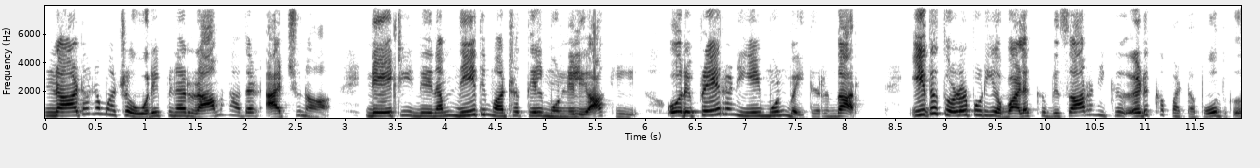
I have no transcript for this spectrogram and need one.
நாடாளுமன்ற உறுப்பினர் ராமநாதன் அர்ச்சுனா நேற்றைய தினம் நீதிமன்றத்தில் முன்னிலையாக்கி ஒரு பிரேரணியை முன்வைத்திருந்தார். இது தொடர்புடைய வழக்கு விசாரணைக்கு எடுக்கப்பட்ட போது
